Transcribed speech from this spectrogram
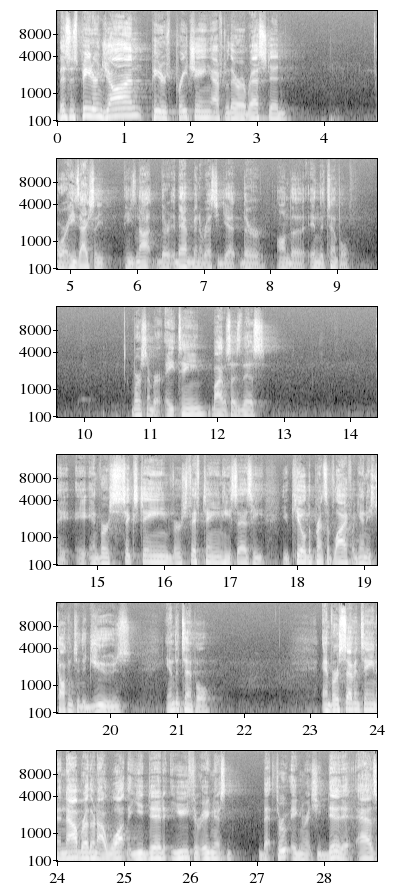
This is Peter and John. Peter's preaching after they're arrested, or he's actually he's not. They haven't been arrested yet. They're on the in the temple. Verse number eighteen. Bible says this. In verse sixteen, verse fifteen, he says he you killed the Prince of Life. Again, he's talking to the Jews in the temple. And verse 17, and now, brethren, I wot that ye did, ye through ignorance that through ignorance ye did it, as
